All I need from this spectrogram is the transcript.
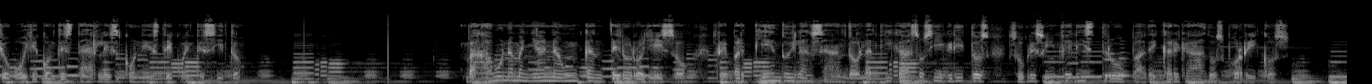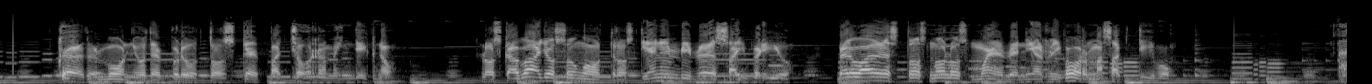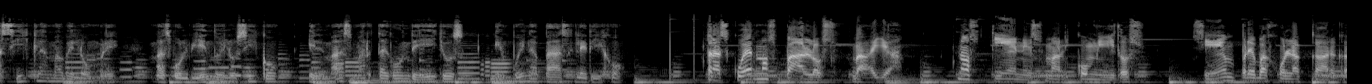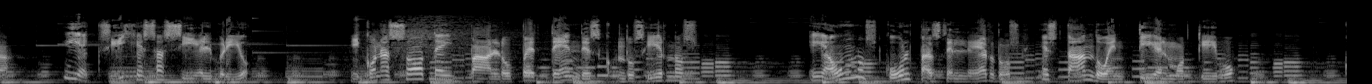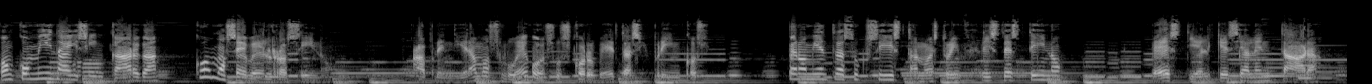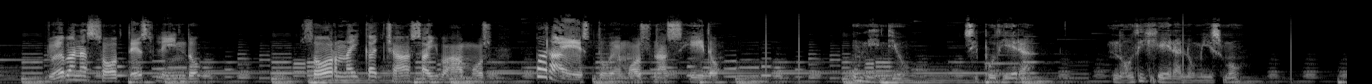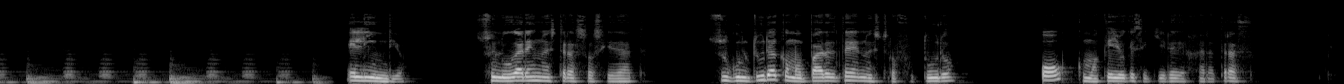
yo voy a contestarles con este cuentecito. Bajaba una mañana un cantero rollizo, repartiendo y lanzando latigazos y gritos sobre su infeliz tropa de cargados borricos. ¡Qué demonio de brutos! ¡Qué pachorra me indigno! Los caballos son otros, tienen viveza y brío, pero a estos no los mueve ni el rigor más activo. Así clamaba el hombre, mas volviendo el hocico, el más martagón de ellos, en buena paz, le dijo: Tras cuernos palos, vaya, nos tienes mal comidos, siempre bajo la carga, y exiges así el brío. Y con azote y palo pretendes conducirnos, y aún nos culpas de lerdos, estando en ti el motivo. Con comida y sin carga, ¿cómo se ve el rocino? Aprendiéramos luego sus corbetas y brincos. Pero mientras subsista nuestro infeliz destino, bestia el que se alentara, lluevan azotes lindo, sorna y cachaza y vamos, para esto hemos nacido. Un indio, si pudiera, no dijera lo mismo. El indio, su lugar en nuestra sociedad, su cultura como parte de nuestro futuro o como aquello que se quiere dejar atrás,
